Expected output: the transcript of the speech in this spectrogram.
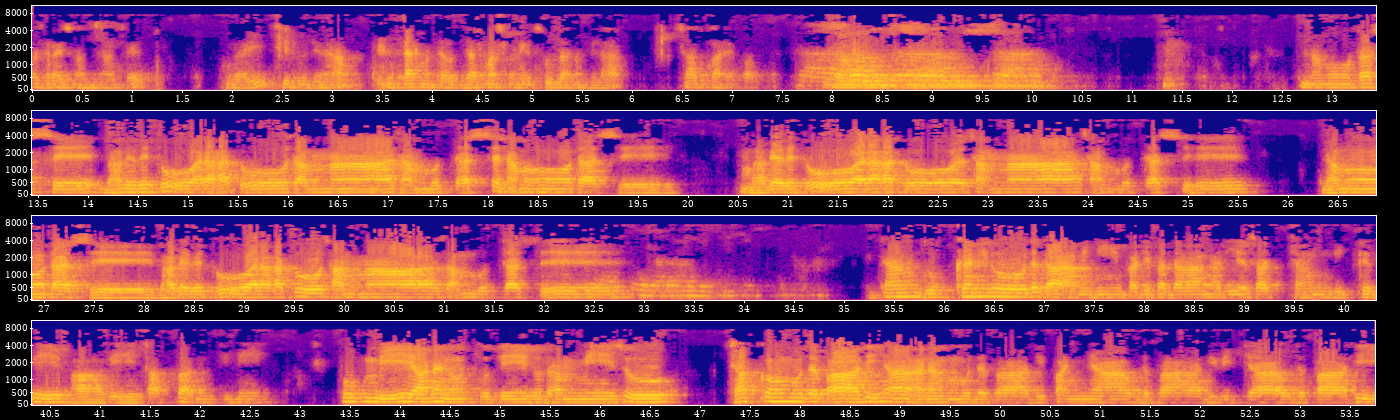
අවසරයි ස්වාමීන් වහන්සේ. හොඳයි. සියලුම දෙනා ධර්ම ධර්ම ශ්‍රවණයකට සූදානම් වෙලා සාදුකාරයක් නමෝ තස්සේ භගවතු අරහතෝ සම්මා සම්බුද්දස්ස. නමෝ තස්සේ භගවතු අරහතෝ සම්මා සම්බුද්දස්සේ. නමෝ තස්සේ භගවතු වරහතෝ සම්මා සම්බුද්දස්සේ. ඉතං දුක්ඛ නිරෝධ ගාමිනී පටිපදාං අරිය සත්‍යං වික්ඛවේ භාවේ තබ්බන්ති මේ. පුම්බේ අනනුත්තුතේසු ධම්මේසු චක්ඛෝ මුදපාදි ඥානං මුදපාදි පඤ්ඤා උදපාදි විචා උදපාදි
